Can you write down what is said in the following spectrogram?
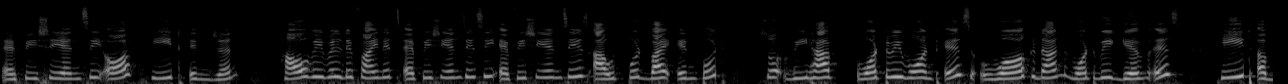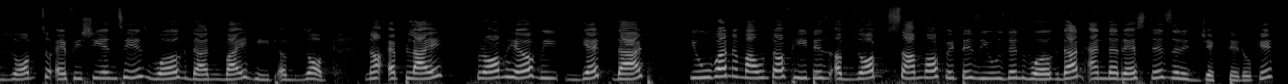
Efficiency of heat engine. How we will define its efficiency? See, efficiency is output by input. So we have what we want is work done. What we give is heat absorbed. So efficiency is work done by heat absorbed. Now apply from here we get that Q1 amount of heat is absorbed, some of it is used in work done and the rest is rejected, okay.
